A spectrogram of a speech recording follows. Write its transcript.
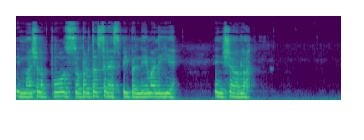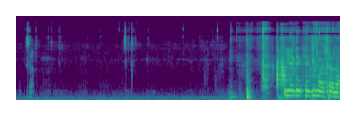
ये माशाल्लाह बहुत ज़बरदस्त रेसिपी बनने वाली है इनशाला ये देखें जी, माशाल्लाह।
